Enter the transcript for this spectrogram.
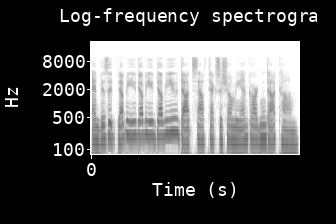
and visit www.southtexasshowmeandgarden.com.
